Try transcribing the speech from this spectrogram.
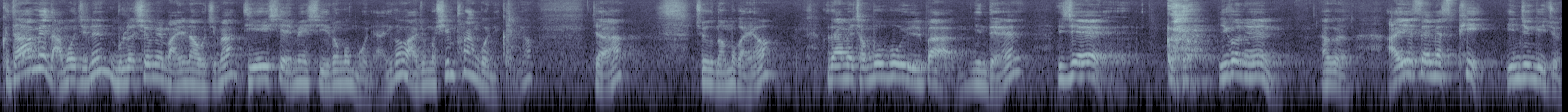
그 다음에 나머지는 물론 시험에 많이 나오지만 DAC, MAC 이런 건 뭐냐? 이건 아주 뭐 심플한 거니까요. 자, 쭉 넘어가요. 그 다음에 정보보호 일반인데 이제 이거는 아, 그 ISMS-P 인증 기준.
